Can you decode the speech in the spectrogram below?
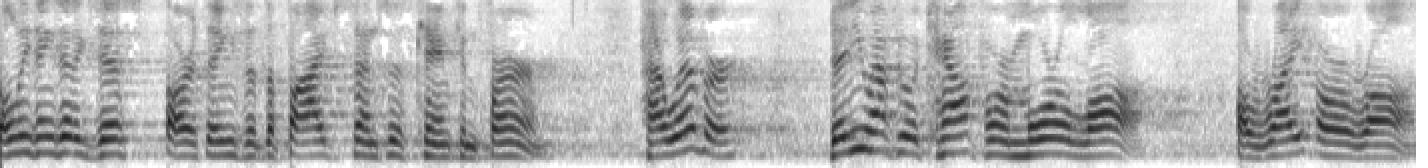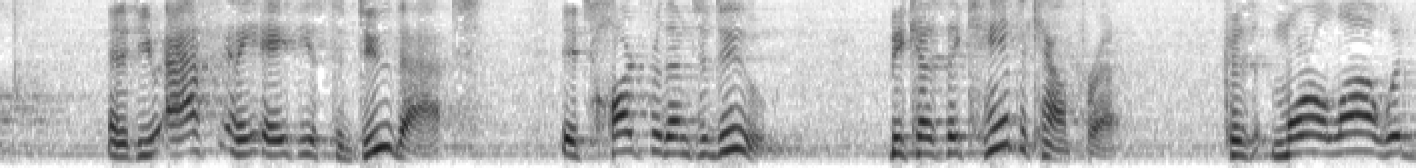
Only things that exist are things that the five senses can confirm. However, then you have to account for a moral law, a right or a wrong. And if you ask any atheist to do that, it's hard for them to do because they can't account for it. Because moral law would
